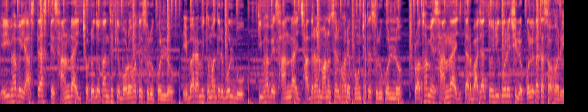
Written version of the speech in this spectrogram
এইভাবেই আস্তে আস্তে সানরাইজ ছোট দোকান থেকে বড় হতে শুরু করল। এবার আমি তোমাদের বলব কীভাবে সানরাইজ সাধারণ মানুষের ঘরে পৌঁছাতে শুরু করল? প্রথমে সানরাইজ তার বাজার তৈরি করেছিল কলকাতা শহরে।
